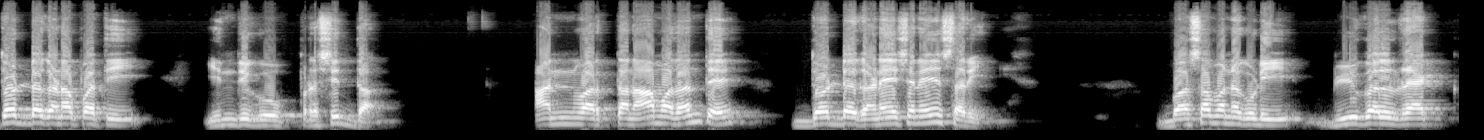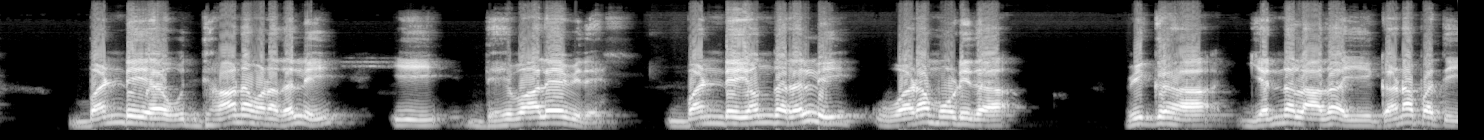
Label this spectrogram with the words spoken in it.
ದೊಡ್ಡ ಗಣಪತಿ ಇಂದಿಗೂ ಪ್ರಸಿದ್ಧ. ಅನ್ವರ್ತನಾಮದಂತೆ ದೊಡ್ಡ ಗಣೇಶನೇ ಸರಿ. ಬಸವನಗುಡಿ ಬ್ಯೂಗಲ್ ರ್ಯಾಕ್ ಬಂಡೆಯ ಉದ್ಯಾನವನದಲ್ಲಿ ಈ ದೇವಾಲಯವಿದೆ. ಬಂಡೆಯೊಂದರಲ್ಲಿ ಒಡಮೂಡಿದ ವಿಗ್ರಹ ಎನ್ನಲಾದ ಈ ಗಣಪತಿ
